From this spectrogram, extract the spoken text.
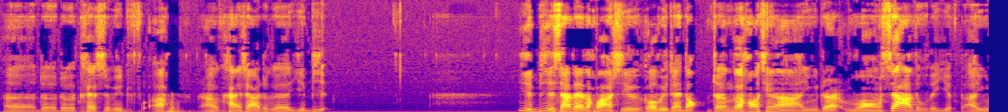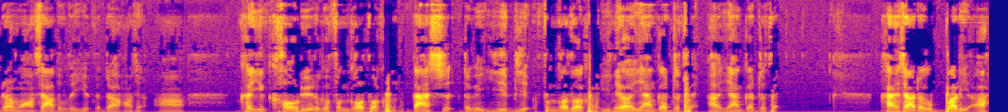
呃这这个态势为主啊。然后看一下这个 EB，EB 现在的话是一个高位震荡，整个行情啊有点往下走的意思啊，有点往下走的意思，这行情啊可以考虑这个逢高做空，但是这个 EB 逢高做空一定要严格止损啊，严格止损。看一下这个玻璃啊，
